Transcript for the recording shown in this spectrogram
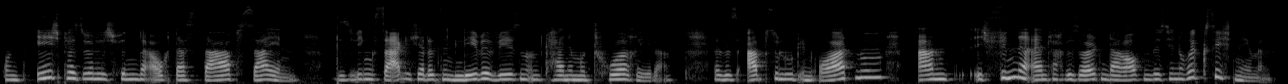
Und ich persönlich finde auch, das darf sein. Deswegen sage ich ja, das sind Lebewesen und keine Motorräder. Das ist absolut in Ordnung und ich finde einfach, wir sollten darauf ein bisschen Rücksicht nehmen.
